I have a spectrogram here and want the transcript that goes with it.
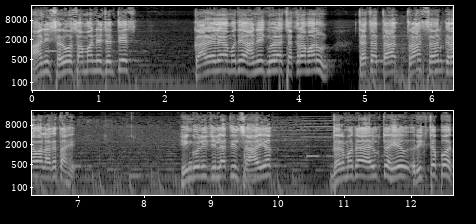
आणि सर्वसामान्य जनतेस कार्यालयामध्ये अनेक वेळा चक्रा मारून त्याचा ता त्रास सहन करावा लागत आहे. हिंगोली जिल्ह्यातील सहाय्यक धर्मदाय आयुक्त हे रिक्त पद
